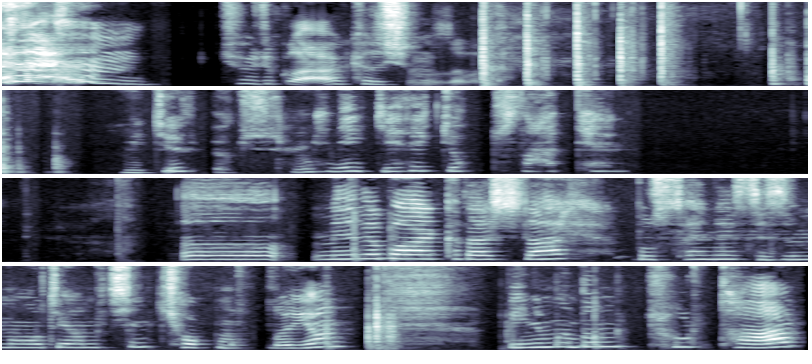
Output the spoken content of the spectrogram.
Çocuklar arkadaşınıza bakın. Müdür öksürmene gerek yoktu zaten. Ee, merhaba arkadaşlar. Bu sene sizinle olacağım için çok mutluyum. Benim adım Turta.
